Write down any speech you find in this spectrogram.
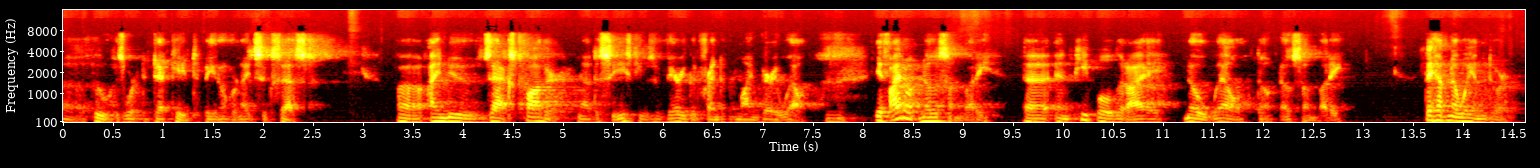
uh, who has worked a decade to be an overnight success. Uh, I knew Zach's father, now deceased. He was a very good friend of mine, very well. Mm-hmm. If I don't know somebody, uh, and people that I know well don't know somebody, they have no way in the door.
